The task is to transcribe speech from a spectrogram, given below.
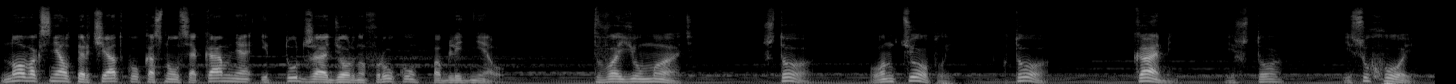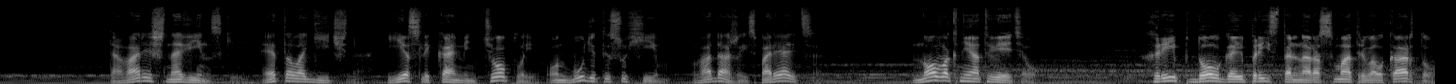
Новак снял перчатку, коснулся камня и тут же, одернув руку, побледнел. «Твою мать! Что? Он теплый. Кто? Камень. И что? И сухой. Товарищ Новинский, это логично. Если камень теплый, он будет и сухим. Вода же испаряется. Новак не ответил. Хрип долго и пристально рассматривал карту,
